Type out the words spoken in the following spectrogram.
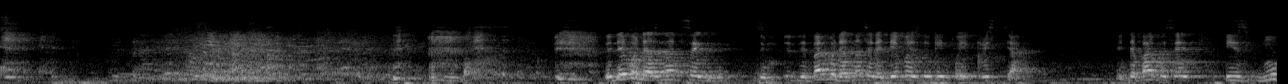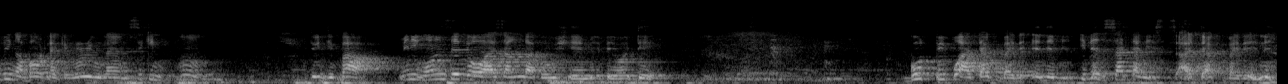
the devil does not say, the, the Bible does not say the devil is looking for a Christian. The Bible says he's moving about like a roaring lion, seeking whom to devour. Meaning, once if you are sanga, if you are dead. Good people are attacked by the enemy. Even Satanists are attacked by the enemy.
